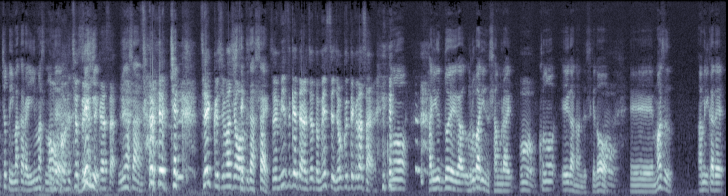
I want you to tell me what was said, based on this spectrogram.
ちょっと今から言いますのでおい ちょっと言ってぜひください。皆さんそれチェック。チェックしましょう。してください。それ見つけたらちょっとメッセージ送ってください。このハリウッド映画「ウルヴァリン侍」うん。この映画なんですけうん。ど、えーまずアメリカで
